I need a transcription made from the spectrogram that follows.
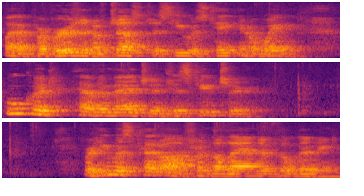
By a perversion of justice, he was taken away. Who could have imagined his future? For he was cut off from the land of the living,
